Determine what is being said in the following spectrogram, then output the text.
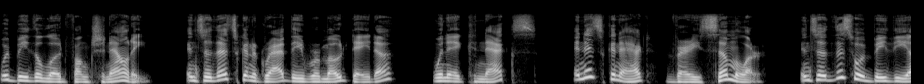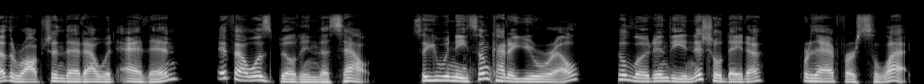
would be the load functionality. And so that's going to grab the remote data when it connects, and it's going to act very similar. And so this would be the other option that I would add in if I was building this out. So you would need some kind of URL to load in the initial data for that first select.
